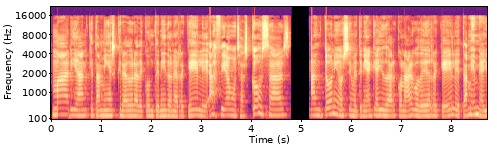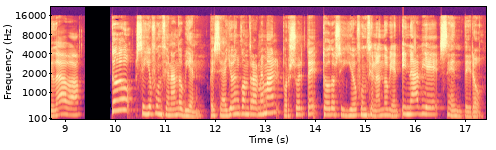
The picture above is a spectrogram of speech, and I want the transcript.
Marian, que también es creadora de contenido en RQL, hacía muchas cosas. Antonio, si me tenía que ayudar con algo de RQL, también me ayudaba. Todo siguió funcionando bien. Pese a yo encontrarme mal, por suerte, todo siguió funcionando bien y nadie se enteró.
